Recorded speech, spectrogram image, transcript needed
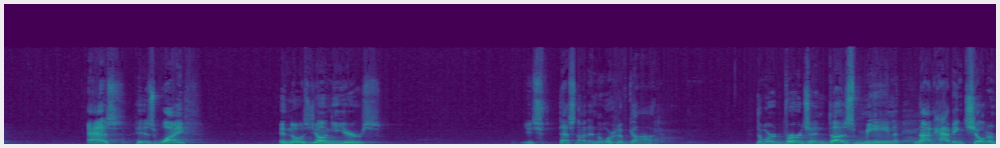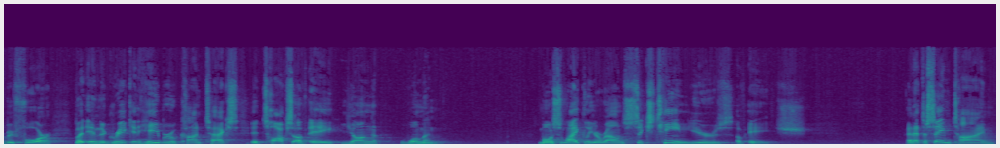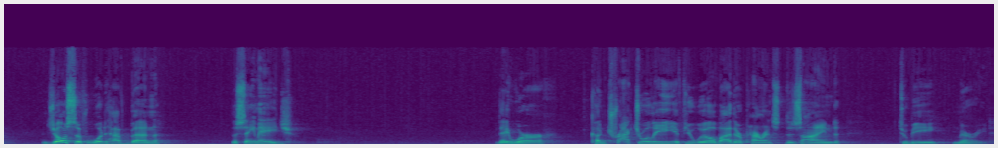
as his wife in those young years. You, that's not in the Word of God. The word virgin does mean not having children before, but in the Greek and Hebrew context, it talks of a young woman, most likely around 16 years of age. And at the same time, Joseph would have been the same age. They were contractually, if you will, by their parents, designed to be married.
